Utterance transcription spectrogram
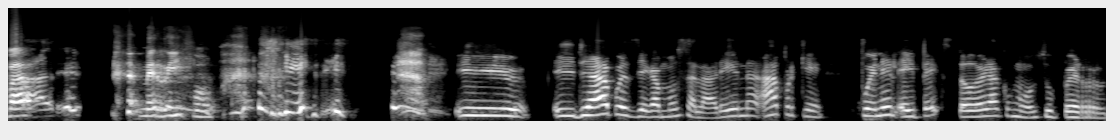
Padre. Me rifo. Sí, sí, y, y ya pues llegamos a la arena. Ah, porque fue en el Apex, todo era como súper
